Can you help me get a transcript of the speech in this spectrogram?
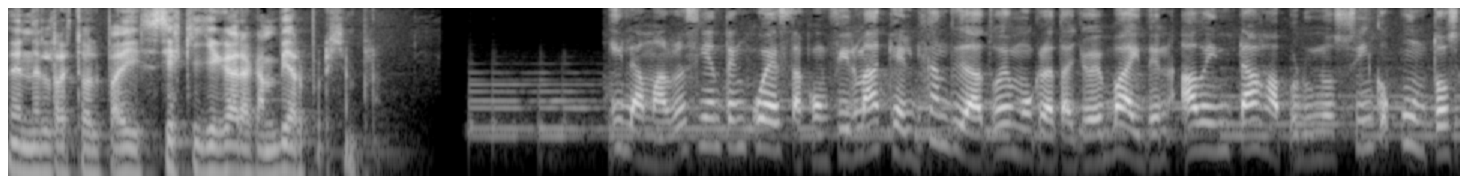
en el resto del país, si es que llegara a cambiar, por ejemplo. Y la más reciente encuesta confirma que el candidato demócrata Joe Biden aventaja por unos 5 puntos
